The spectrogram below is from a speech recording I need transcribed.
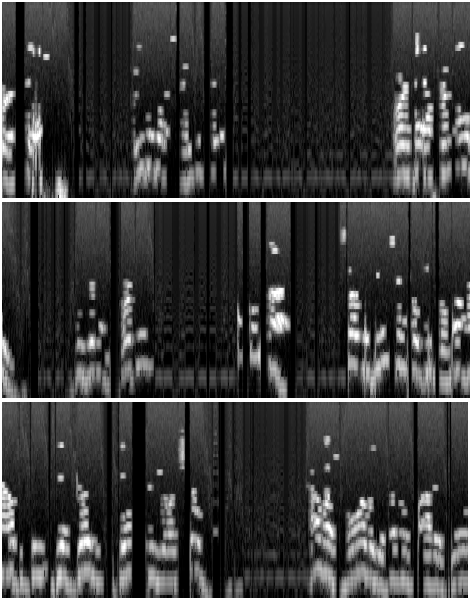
for a fish, give them a snaking fish? Or if they ask for an egg, will you give them a scorpion? Of course not. So the good sinful people know how to be, give good gifts to your children. How much more will your Heavenly Father give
